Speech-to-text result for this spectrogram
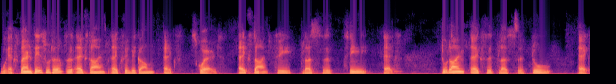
we expand these two terms uh, x times x will become x squared. x times 3 plus uh, 3x 2 times x plus uh, 2x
